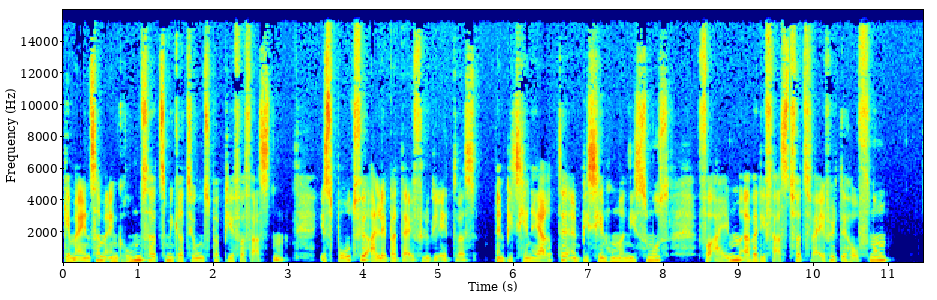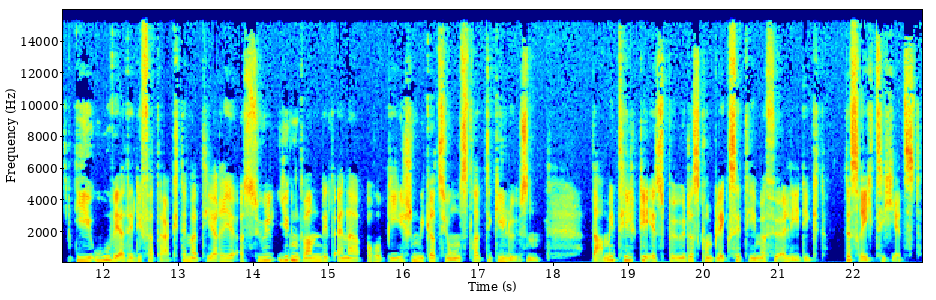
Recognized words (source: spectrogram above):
gemeinsam ein Grundsatzmigrationspapier verfassten. Es bot für alle Parteiflügel etwas ein bisschen Härte, ein bisschen Humanismus, vor allem aber die fast verzweifelte Hoffnung, Die EU werde die vertragte Materie Asyl irgendwann mit einer europäischen Migrationsstrategie lösen. Damit hielt die SPÖ das komplexe Thema für erledigt. Das rächt sich jetzt.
